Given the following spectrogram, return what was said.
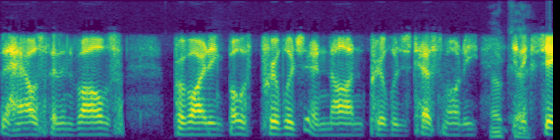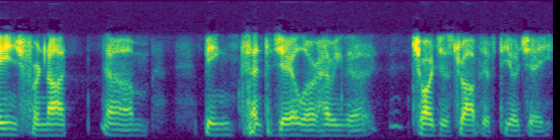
the House that involves providing both privileged and non-privileged testimony Okay. in exchange for not um, being sent to jail or having the charges dropped if DOJ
